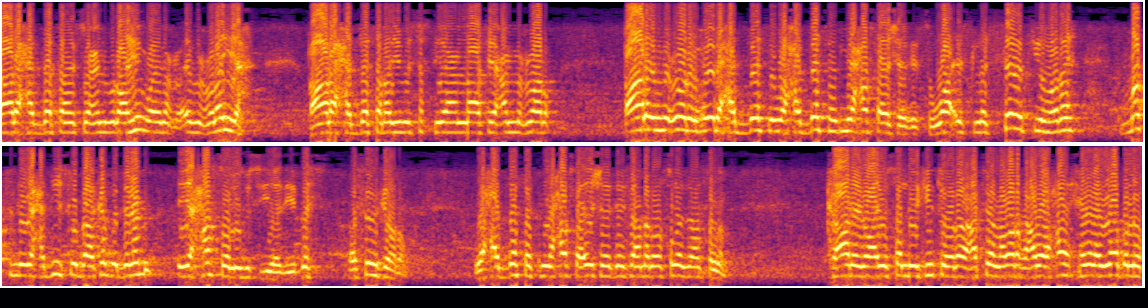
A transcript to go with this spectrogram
قال حدثنا اسوع إبراهيم وابن عريه قال حدثنا يوسف سختي عن لافي عن عمر قال ابن عمر وحول حدث وحدثني حفصة شاكس واسل السنة في هره مطلي حديثه باك بدلا هي حفصة لبسي هذه. بس وسنة في هره وحدثتني حفصة شاكس عن رسول الله صلى الله عليه وسلم كان لا يصلي كيتو ركعتين لورق على حين يطلع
